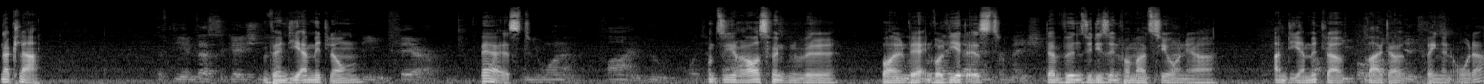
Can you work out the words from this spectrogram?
Na klar, wenn die Ermittlung fair, ist was und sie herausfinden will, wollen, wer involviert ist, dann würden sie diese Information ja an die Ermittler weiterbringen, oder?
